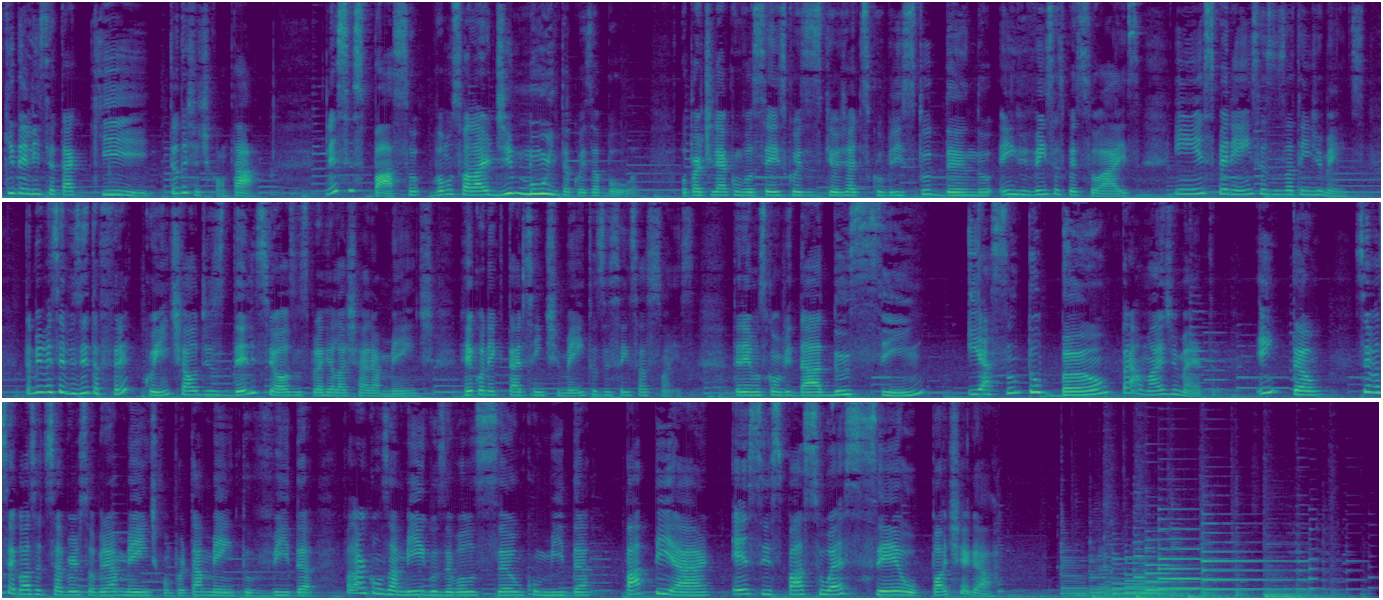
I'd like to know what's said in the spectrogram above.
que delícia estar tá aqui! Então deixa eu te contar. Nesse espaço, vamos falar de muita coisa boa. Vou partilhar com vocês coisas que eu já descobri estudando, em vivências pessoais e em experiências nos atendimentos. Também vai ser visita frequente, áudios deliciosos para relaxar a mente, reconectar sentimentos e sensações. Teremos convidados, sim, e assunto bom para mais de metro. Então, se você gosta de saber sobre a mente, comportamento, vida, falar com os amigos, evolução, comida, papear, esse espaço é seu. Pode chegar.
